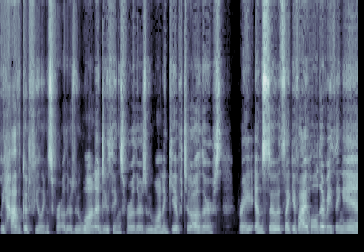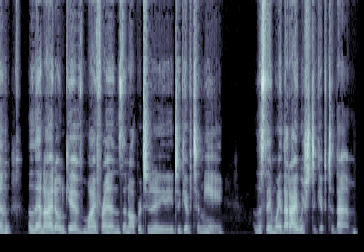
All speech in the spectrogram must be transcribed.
we have good feelings for others. We want to do things for others. We want to give to others, right? And so it's like if I hold everything in, then I don't give my friends an opportunity to give to me the same way that I wish to give to them.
